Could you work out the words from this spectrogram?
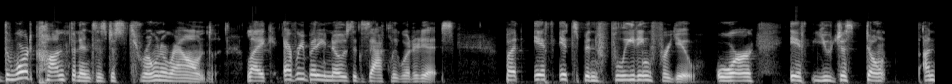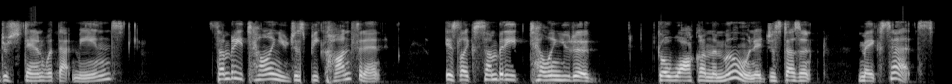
the word confidence is just thrown around like everybody knows exactly what it is. But if it's been fleeting for you, or if you just don't understand what that means, somebody telling you just be confident is like somebody telling you to go walk on the moon. It just doesn't make sense.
